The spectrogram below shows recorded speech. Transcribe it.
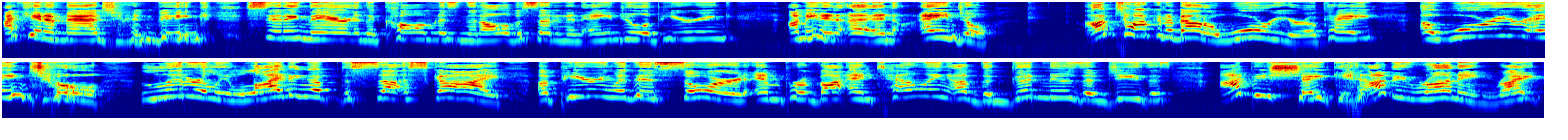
I can't imagine being sitting there in the calmness, and then all of a sudden an angel appearing. I mean, an, an angel. I'm talking about a warrior, okay? A warrior angel literally lighting up the sky, appearing with his sword and provide and telling of the good news of Jesus, I'd be shaking. I'd be running, right?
